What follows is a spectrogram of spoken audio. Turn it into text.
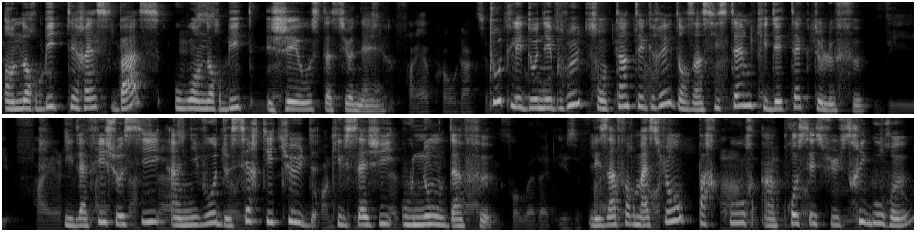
en orbite terrestre basse ou en orbite géostationnaire. Toutes les données brutes sont intégrées dans un système qui détecte le feu. Il affiche aussi un niveau de certitude qu'il s'agit ou non d'un feu. Les informations parcourent un processus rigoureux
